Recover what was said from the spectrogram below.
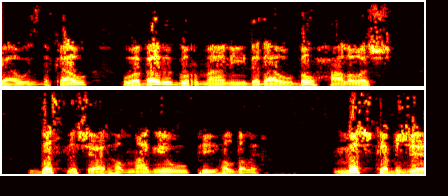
گاوز دەکا و وەبەر گوڕمانی دەدا و بەو حاڵەوەش دەست لە شعر هەڵناگرێ و پێی هەڵدەڵێ مەشکە بژێ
